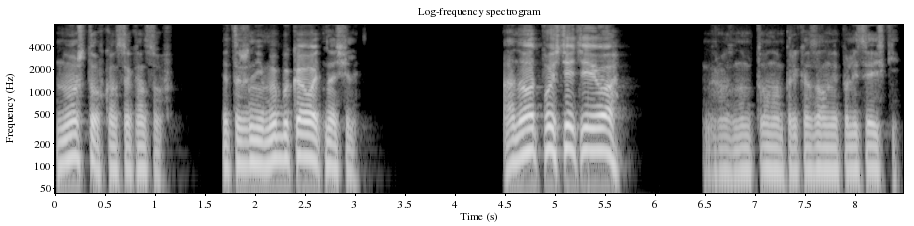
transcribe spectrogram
Ну а что, в конце концов? Это же не мы быковать начали. «А ну, отпустите его!» Грозным тоном приказал мне полицейский.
